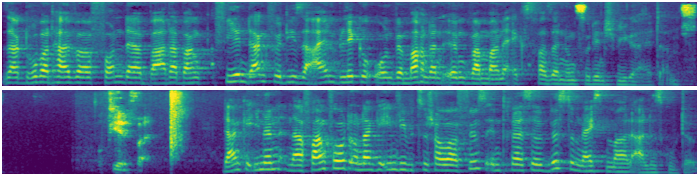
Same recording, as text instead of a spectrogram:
Sagt Robert Halver von der Baderbank. Vielen Dank für diese Einblicke und wir machen dann irgendwann mal eine Extrasendung zu den Schwiegereltern. Auf jeden Fall. Danke Ihnen nach Frankfurt und danke Ihnen, liebe Zuschauer, fürs Interesse. Bis zum nächsten Mal. Alles Gute.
